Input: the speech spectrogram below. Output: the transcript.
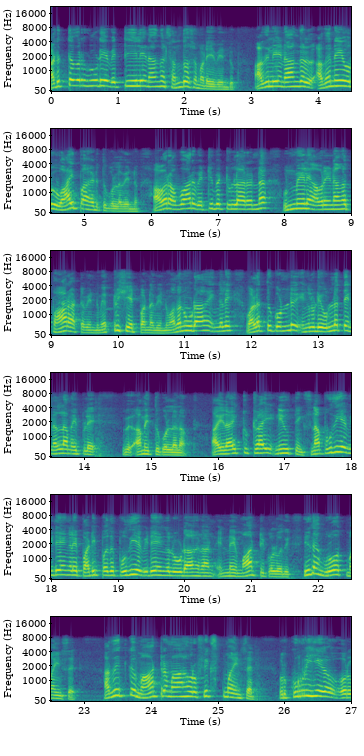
அடுத்தவர்களுடைய வெற்றியிலே நாங்கள் சந்தோஷம் அடைய வேண்டும். அதிலே நாங்கள் அதனை ஒரு வாய்ப்பாக எடுத்துக்கொள்ள வேண்டும். அவர் அவ்வாறு வெற்றி பெற்றுள்ளார் என்றால் உண்மையிலே அவரை நாங்கள் பாராட்ட வேண்டும் எப்ரிஷியேட் பண்ண வேண்டும். அதனூடாக எங்களை வளர்த்து கொண்டு எங்களுடைய உள்ளத்தை நல்ல அமைப்பிலே அமைத்து கொள்ளலாம். I like to try new things நான் புதிய விடயங்களை படிப்பது புதிய விடயங்களூடாக நான் என்னை மாற்றிக்கொள்வது. இதுதான் குரோத் மைண்ட் செட் அதுக்கு மாற்றமாக ஒரு ஃபிக்ஸ்ட் மைண்ட் செட் ஒரு குறுகிய ஒரு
